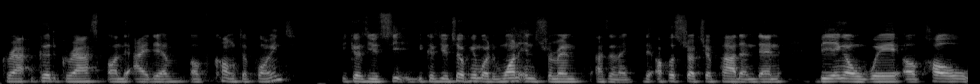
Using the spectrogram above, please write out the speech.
gra- good grasp on the idea of, of counterpoint because you see because you're talking about one instrument as in like the upper structure part and then being aware of how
